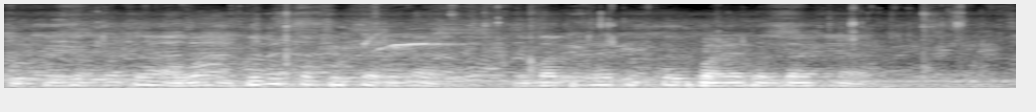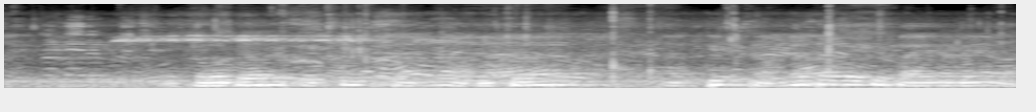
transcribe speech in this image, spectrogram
कुठल्या संघाचं आव्हान इथूनच संपुष्टात येणार हे मात्र तितकंच पाण्यासारखं असणार खरोखर एक एक सामना दुसरा अंतिम सामन्यासारखा पाहायला मिळाला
